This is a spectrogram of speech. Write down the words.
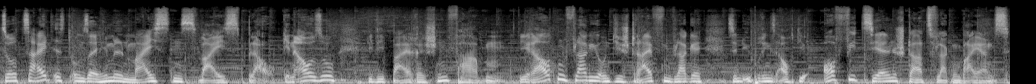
Zurzeit ist unser Himmel meistens weiß-blau, genauso wie die bayerischen Farben. Die Rautenflagge und die Streifenflagge sind übrigens auch die offiziellen Staatsflaggen Bayerns.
